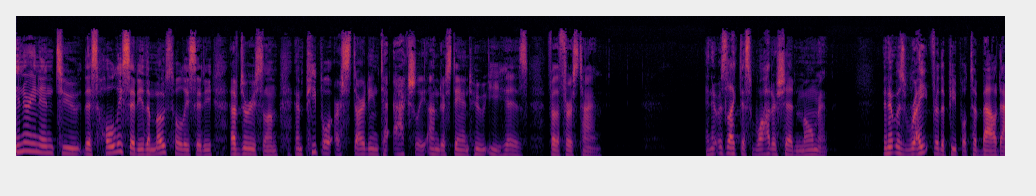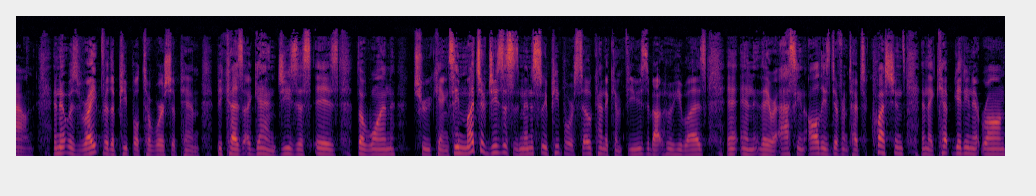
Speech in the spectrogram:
entering into this holy city, the most holy city of Jerusalem, and people are starting to actually understand who he is for the first time. And it was like this watershed moment. And it was right for the people to bow down. And it was right for the people to worship him because, again, Jesus is the one true king. See, much of Jesus' ministry, people were so kind of confused about who he was, and, and they were asking all these different types of questions, and they kept getting it wrong.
